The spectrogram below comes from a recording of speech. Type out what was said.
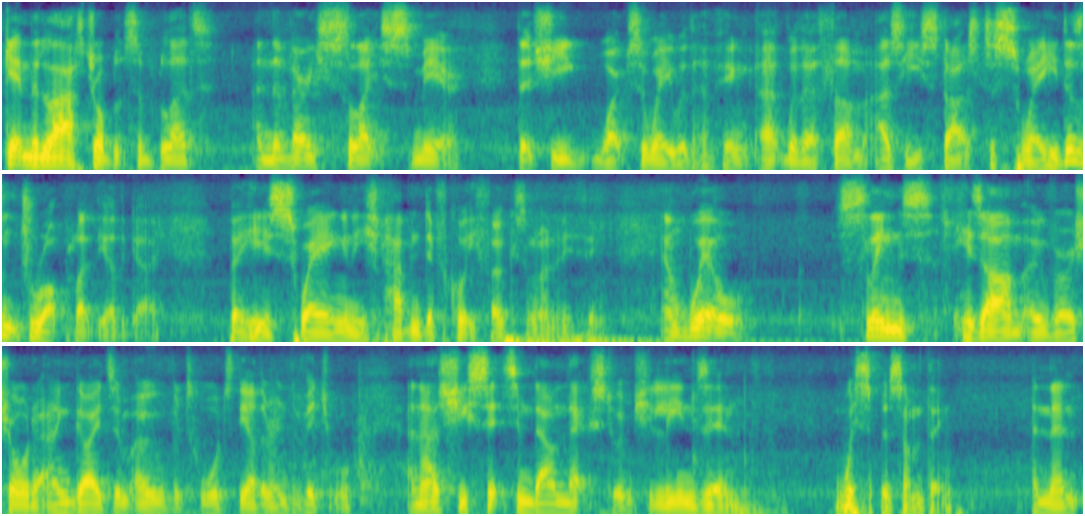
getting the last droplets of blood and the very slight smear that she wipes away with her fing- uh, with her thumb as he starts to sway. He doesn't drop like the other guy, but he is swaying and he's having difficulty focusing on anything. And Will slings his arm over her shoulder and guides him over towards the other individual. And as she sits him down next to him, she leans in, whispers something, and then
